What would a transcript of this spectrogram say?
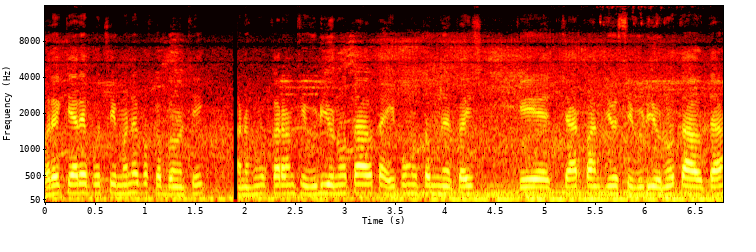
ઘરે ક્યારે પહોંચી મને પણ ખબર નથી. અને હું કારણથી વીડિયો નહોતા આવતા એ પણ હું તમને કહીશ કે ચાર પાંચ દિવસથી વીડિયો નહોતા આવતા.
